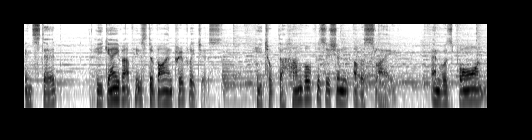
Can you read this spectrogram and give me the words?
Instead, he gave up his divine privileges. He took the humble position of a slave and was born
